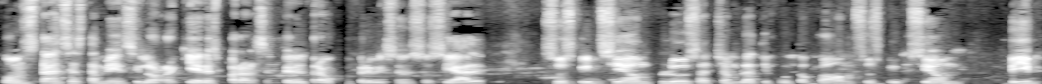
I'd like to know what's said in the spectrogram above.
constancias también si lo requieres para el trabajo y previsión social, suscripción plus a chamblati.com, suscripción VIP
